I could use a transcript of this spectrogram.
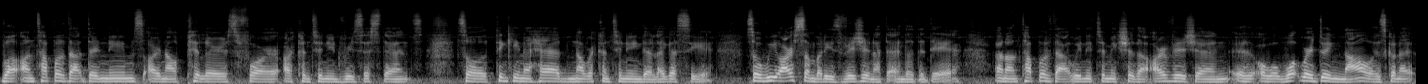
But on top of that, their names are now pillars for our continued resistance. So thinking ahead, now we're continuing their legacy. So we are somebody's vision at the end of the day. And on top of that, we need to make sure that our vision, is, uh, or what we're doing now, is going to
